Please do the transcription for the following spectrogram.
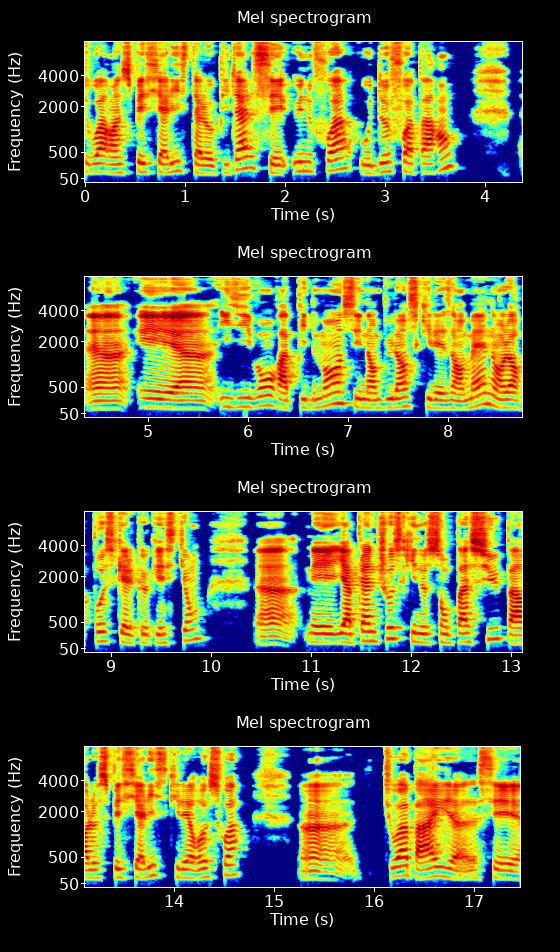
voir un spécialiste à l'hôpital, c'est une fois ou deux fois par an. Et ils y vont rapidement, c'est une ambulance qui les emmène, on leur pose quelques questions, euh, mais il y a plein de choses qui ne sont pas sues par le spécialiste qui les reçoit. Euh, tu vois, pareil, euh, c'est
